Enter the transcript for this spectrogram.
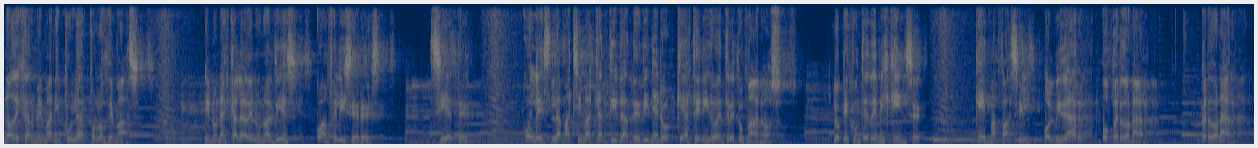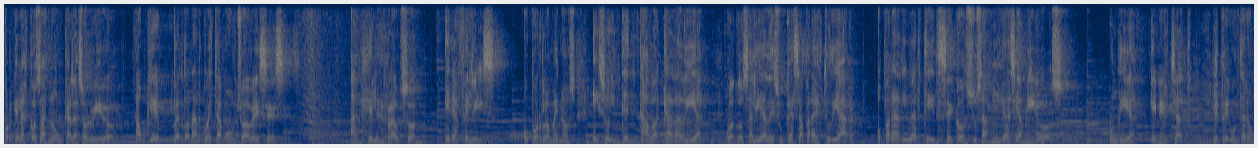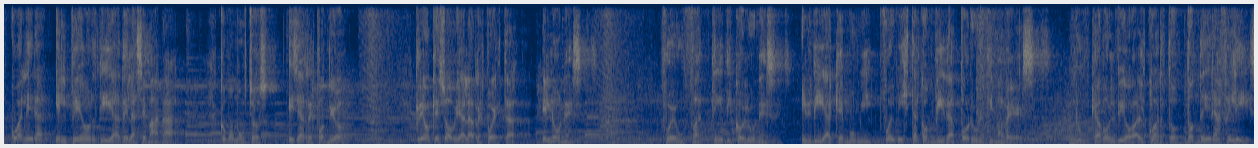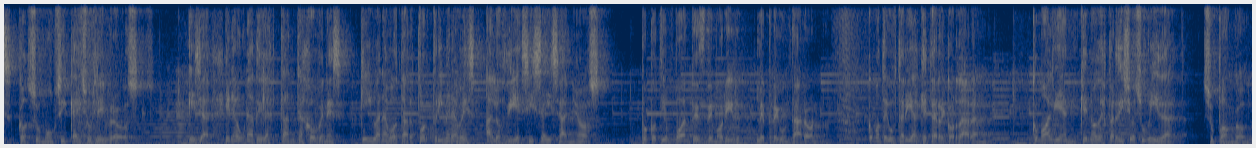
No dejarme manipular por los demás. En una escala del 1 al 10, ¿cuán feliz eres? 7. ¿Cuál es la máxima cantidad de dinero que has tenido entre tus manos? Lo que junté de mis 15. ¿Qué es más fácil, olvidar o perdonar? Perdonar, porque las cosas nunca las olvido, aunque perdonar cuesta mucho a veces. Ángeles Rawson era feliz, o por lo menos eso intentaba cada día cuando salía de su casa para estudiar o para divertirse con sus amigas y amigos. Un día, en el chat, le preguntaron cuál era el peor día de la semana. Como muchos, ella respondió, creo que es obvia la respuesta, el lunes. Fue un fatídico lunes, el día que Mumi fue vista con vida por última vez. Nunca volvió al cuarto donde era feliz con su música y sus libros. Ella era una de las tantas jóvenes que iban a votar por primera vez a los 16 años. Poco tiempo antes de morir le preguntaron, ¿cómo te gustaría que te recordaran? Como alguien que no desperdició su vida, supongo.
